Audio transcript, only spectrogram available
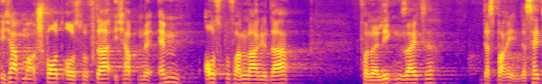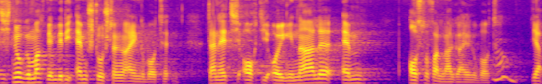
Ich habe mal Sportauspuff da. Ich habe eine M-Auspuffanlage da von der linken Seite. Das mache ich. Das hätte ich nur gemacht, wenn wir die M-Stoßstange eingebaut hätten. Dann hätte ich auch die originale M-Auspuffanlage eingebaut. Ja.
